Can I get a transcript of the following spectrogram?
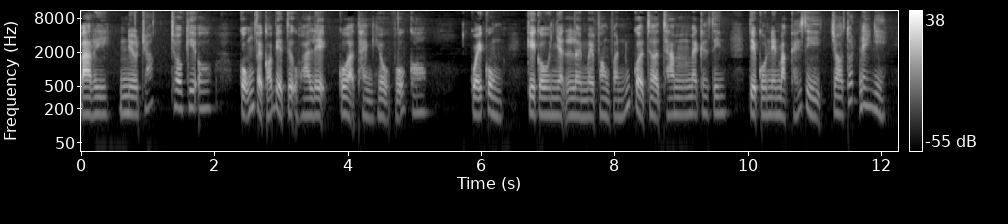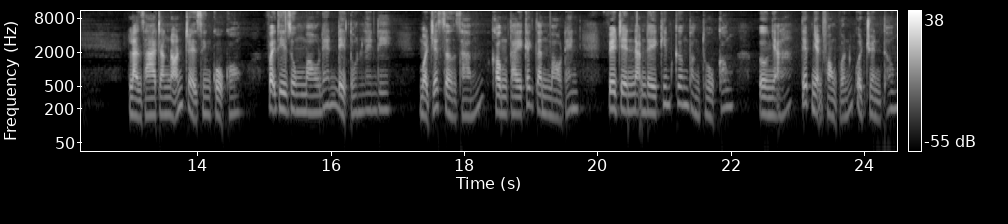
Paris, New York, Tokyo cũng phải có biệt thự hoa lệ của thành hiệu vũ cô. Cuối cùng, khi cô nhận lời mời phỏng vấn của tờ Time Magazine thì cô nên mặc cái gì cho tốt đây nhỉ? Làn da trắng nõn trời sinh của cô, vậy thì dùng màu đen để tôn lên đi. Một chiếc sườn xám, không tay cách tân màu đen, về trên nạm đầy kim cương bằng thủ công, ưu nhã tiếp nhận phỏng vấn của truyền thông.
